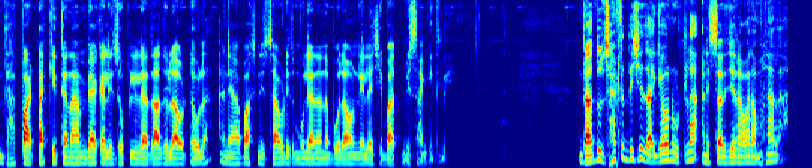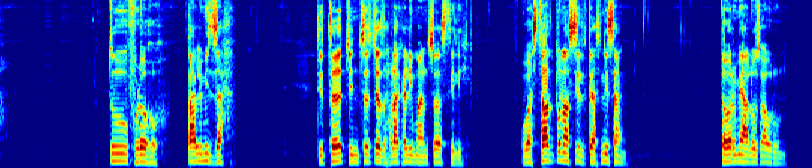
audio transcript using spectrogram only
धापा टाकी त्यानं आंब्याखाली झोपलेल्या दादूला उठवला आणि आबासनी चावडीत मुलांना बोलावून नेल्याची बातमी सांगितली. दादू झाट दिशी जाग्यावरून उठला आणि सर्जेरावाला म्हणाला तू पुढं हो तालमीत जा. तिथं चिंचच्या झाडाखाली माणसं असतील. वस्तात पण असतील त्यासनी सांग. तवर मी आलोच आवरून.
